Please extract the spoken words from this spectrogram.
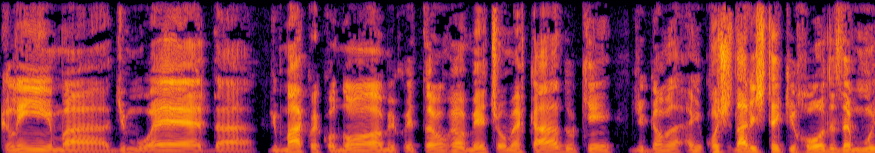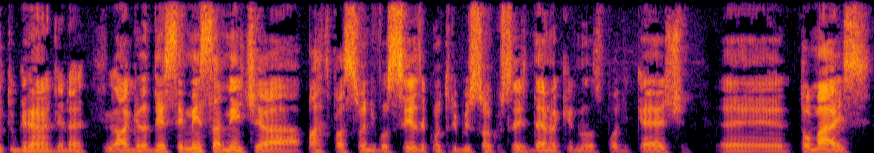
clima, de moeda, de macroeconômico. Então, realmente é um mercado que, digamos, a quantidade de stakeholders é muito grande, né? Eu agradeço imensamente a participação de vocês, a contribuição que vocês deram aqui no nosso podcast podcast. É, Tomás,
